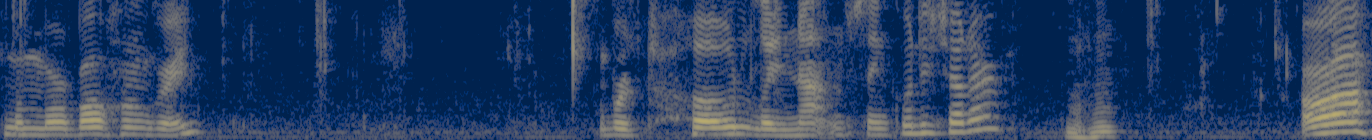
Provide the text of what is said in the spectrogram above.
when we're both hungry, we're totally not in sync with each other? Mm-hmm. Ah,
